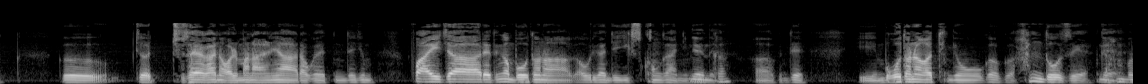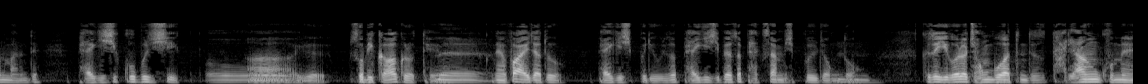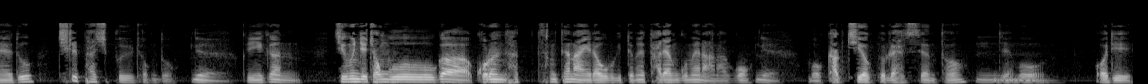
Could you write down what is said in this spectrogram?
그 저 주사약 하나 얼마나 하냐라고 했는데 지금 파이자라든가 모더나가 우리가 이제 익숙한 거 아닙니까? 네네. 아 근데 이 모더나 같은 경우가 그 한 도즈에 네. 한번 맞는데 129불씩 아 이게 소비가가 그렇대요. 네. 그냥 파이자도 120불이고 그래서 120에서 130불 정도. 음. 그래서 이거를 정부 같은 데서 다량 구매해도 7, 80불 정도. 예. 그러니까 지금 이제 정부가 그런 상태는 아니라고 보기 때문에 다량 구매는 안 하고 예. 뭐각 지역별로 헬스센터 음. 이제 뭐 어디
